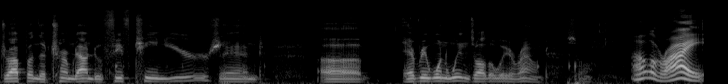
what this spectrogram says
dropping the term down to 15 years, and uh, everyone wins all the way around. So. all right.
